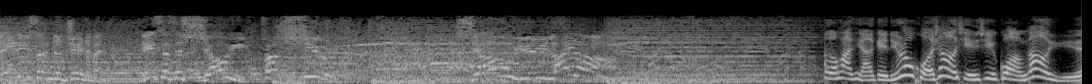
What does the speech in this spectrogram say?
Ladies and gentlemen, this is 小雨 Talk Show. 小雨来了。这个话题啊，给驴肉火烧写一句广告语，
